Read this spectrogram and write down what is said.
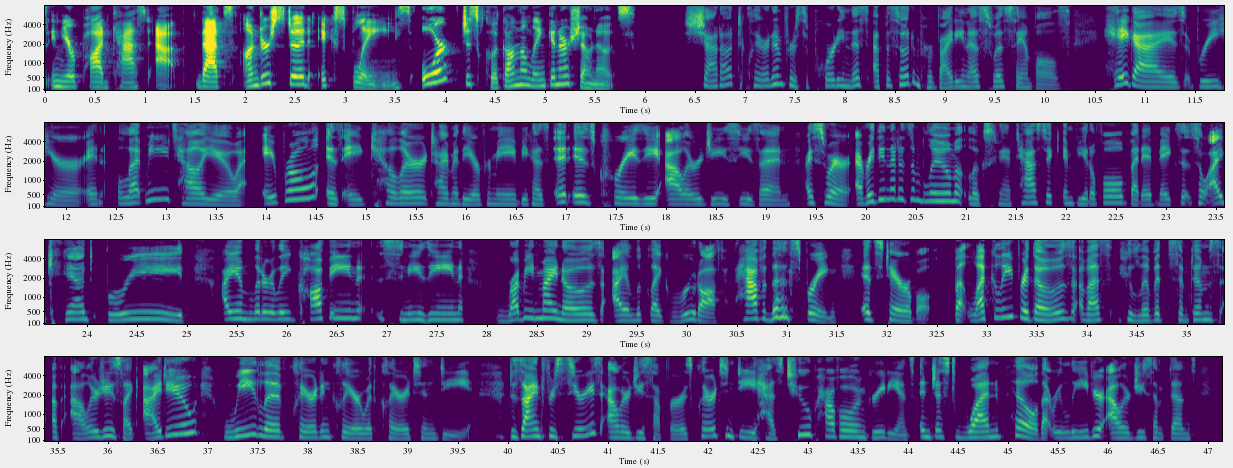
in your podcast app. That's Understood Explains, or just click on the link in our show notes. Shout out to Claritin for supporting this episode and providing us with samples. Hey guys, Brie here. And let me tell you, April is a killer time of the year for me because it is crazy allergy season. I swear, everything that is in bloom looks fantastic and beautiful, but it makes it so I can't breathe. I am literally coughing, sneezing, rubbing my nose. I look like Rudolph half of the spring. It's terrible. But luckily for those of us who live with symptoms of allergies like I do, we live Claritin Clear with Claritin D. Designed for serious allergy sufferers, Claritin D has two powerful ingredients in just one pill that relieve your allergy symptoms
